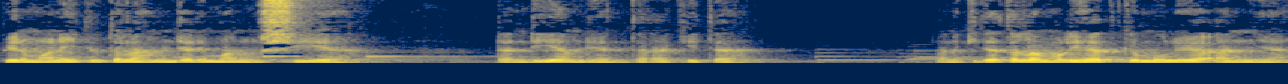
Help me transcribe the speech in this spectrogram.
Firman itu telah menjadi manusia dan diam di antara kita. Dan kita telah melihat kemuliaannya,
